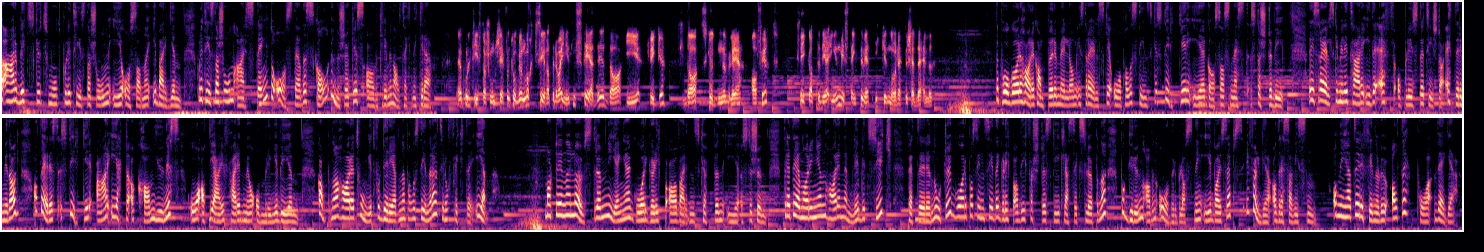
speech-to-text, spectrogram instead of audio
Det er blitt skutt mot politistasjonen i Åsane i Bergen. Politistasjonen er stengt, og åstedet skal undersøkes av kriminalteknikere. Politistasjonssjefen Torbjørn Mork sier at det var ingen til stede da i bygget da skuddene ble avfyrt. Slik at de har ingen mistenkte, vet ikke når dette skjedde heller. Det pågår harde kamper mellom israelske og palestinske styrker i Gazas nest største by. Det israelske militæret IDF opplyste tirsdag ettermiddag at deres styrker er i hjertet av Khan Yunis, og at de er i ferd med å omringe byen. Kampene har tvunget fordrevne palestinere til å flykte igjen. Martin Løvstrøm Nyenge går glipp av verdenscupen i Østersund. 31-åringen har nemlig blitt syk. Petter Northug går på sin side glipp av de første Ski Classics-løpene pga. en overbelastning i biceps, ifølge Adresseavisen. Og nyheter finner du alltid på VG.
